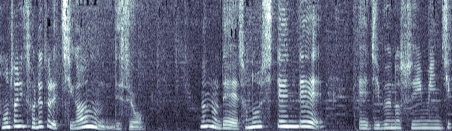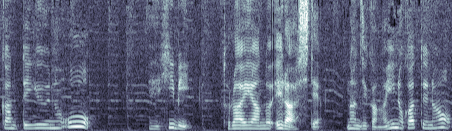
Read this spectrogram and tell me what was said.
本当にそれぞれ違うんですよ。なのでその視点で、え自分の睡眠時間っていうのを、え日々トライアンドエラーして何時間がいいのかっていうのを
